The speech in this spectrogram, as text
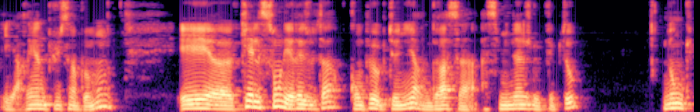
il n'y a rien de plus simple au monde. Et euh, quels sont les résultats qu'on peut obtenir grâce à, ce minage de crypto? Donc,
